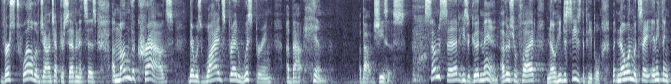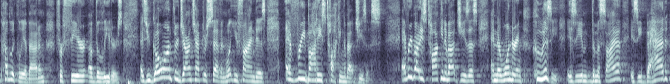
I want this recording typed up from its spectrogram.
verse 12 of John chapter 7. It says, Among the crowds, there was widespread whispering about him, about Jesus. Some said he's a good man. Others replied, no, he deceives the people. But no one would say anything publicly about him for fear of the leaders. As you go on through John chapter 7, what you find is everybody's talking about Jesus. Everybody's talking about Jesus and they're wondering, who is he? Is he the Messiah? Is he bad?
